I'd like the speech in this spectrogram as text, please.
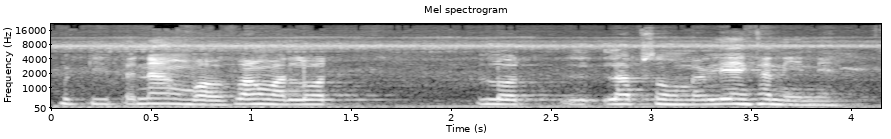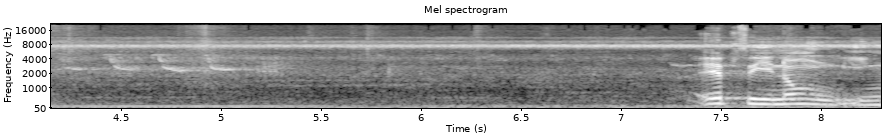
เมื่อกี้ไปนั่งบอกฟังว่ารถรถรับส่งนักเรียนคันนี้เนี่ย FC น้องอิง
